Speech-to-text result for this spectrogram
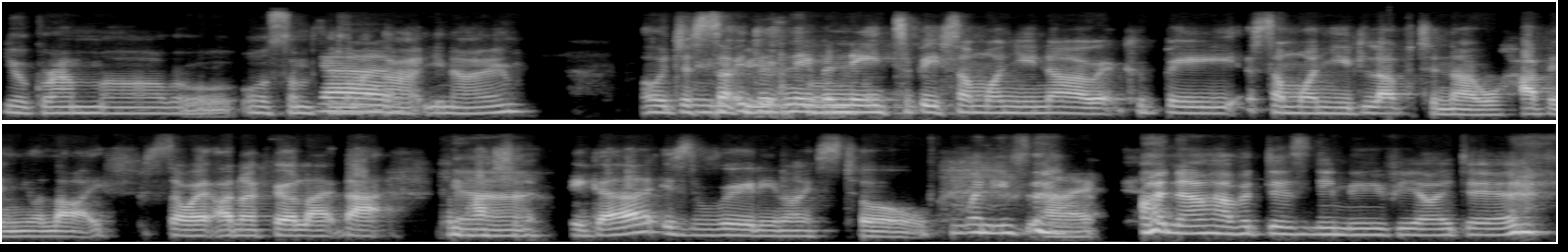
your grandma or or something yeah. like that you know or just really so, it doesn't even need to be someone you know it could be someone you'd love to know or have in your life so I, and i feel like that compassionate yeah. figure is a really nice tool when you like, i now have a disney movie idea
